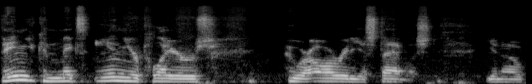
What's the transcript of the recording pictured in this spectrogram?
then you can mix in your players who are already established. You know,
